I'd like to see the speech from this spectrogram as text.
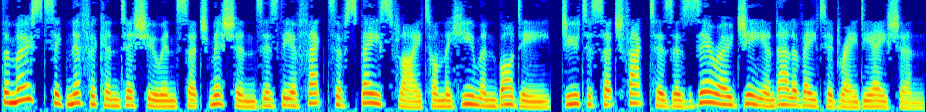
The most significant issue in such missions is the effects of spaceflight on the human body, due to such factors as zero-G and elevated radiation.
